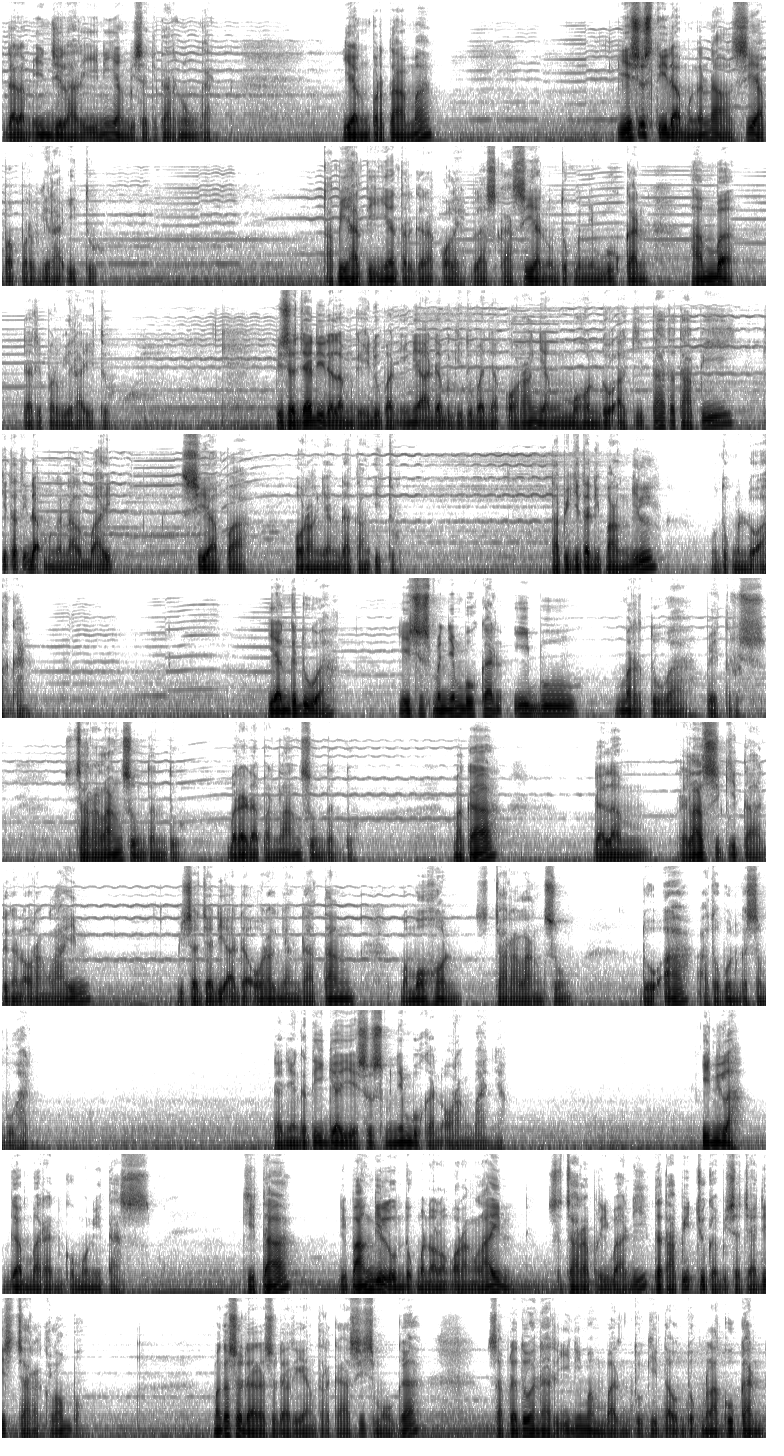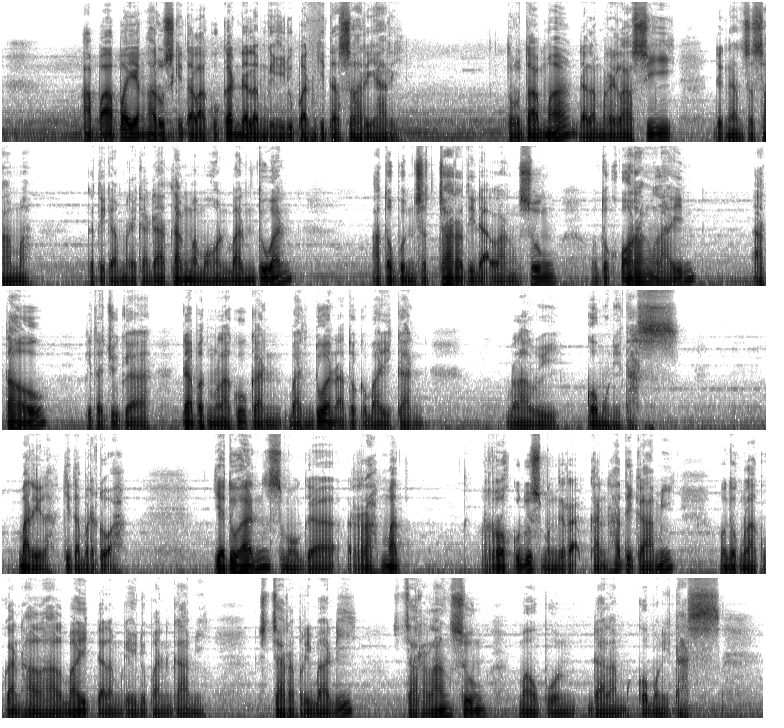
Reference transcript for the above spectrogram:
dalam Injil hari ini yang bisa kita renungkan. Yang pertama, Yesus tidak mengenal siapa perwira itu. Tapi hatinya tergerak oleh belas kasihan untuk menyembuhkan hamba dari perwira itu. Bisa jadi dalam kehidupan ini ada begitu banyak orang yang memohon doa kita tetapi kita tidak mengenal baik siapa orang yang datang itu. Tapi kita dipanggil untuk mendoakan. Yang kedua, Yesus menyembuhkan ibu mertua Petrus secara langsung tentu, berhadapan langsung tentu. Maka dalam relasi kita dengan orang lain bisa jadi ada orang yang datang memohon secara langsung doa ataupun kesembuhan. Dan yang ketiga, Yesus menyembuhkan orang banyak. Inilah gambaran komunitas. Kita dipanggil untuk menolong orang lain secara pribadi, tetapi juga bisa jadi secara kelompok. Maka saudara-saudari yang terkasih, semoga sabda Tuhan hari ini membantu kita untuk melakukan apa-apa yang harus kita lakukan dalam kehidupan kita sehari-hari. Terutama dalam relasi dengan sesama. Ketika mereka datang memohon bantuan ataupun secara tidak langsung untuk orang lain atau kita juga dapat melakukan bantuan atau kebaikan melalui komunitas. Marilah kita berdoa. Ya Tuhan, semoga rahmat Roh Kudus menggerakkan hati kami untuk melakukan hal-hal baik dalam kehidupan kami, secara pribadi, secara langsung, maupun dalam komunitas.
